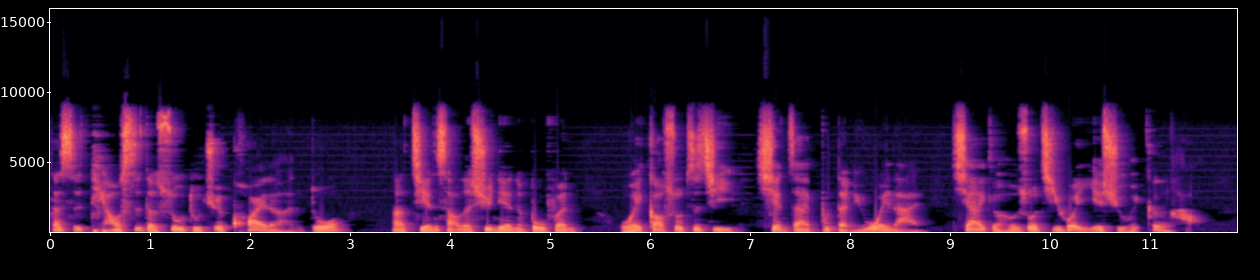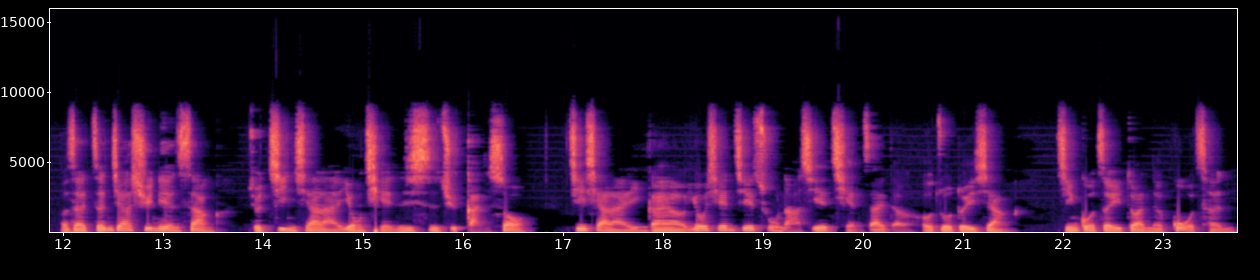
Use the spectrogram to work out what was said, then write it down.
但是调试的速度却快了很多。那减少的训练的部分，我会告诉自己，现在不等于未来。下一个合作机会也许会更好，而在增加训练上，就静下来，用潜意识去感受，接下来应该要优先接触哪些潜在的合作对象。经过这一段的过程，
